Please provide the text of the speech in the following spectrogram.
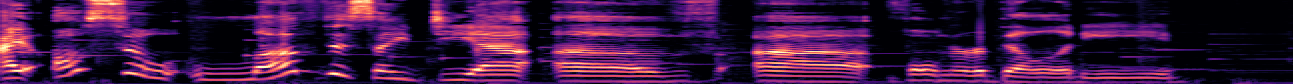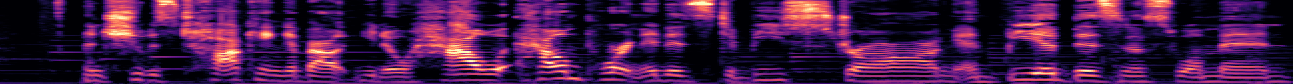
I also love this idea of uh vulnerability and she was talking about you know how how important it is to be strong and be a businesswoman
